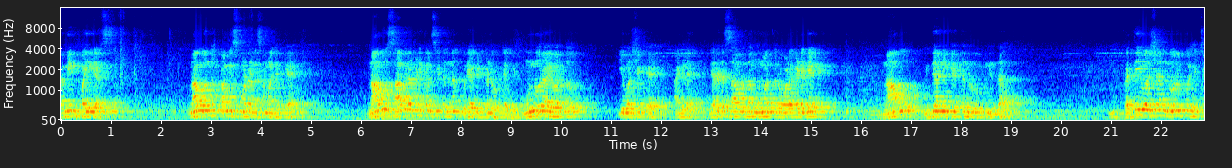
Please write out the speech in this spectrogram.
ಕಮಿಂಗ್ ಫೈವ್ ಇಯರ್ಸ್ ನಾವು ಒಂದು ಪ್ರಾಮಿಸ್ ಮಾಡೋಣ ಸಮಾಜಕ್ಕೆ. ನಾವು ಸಾವಿರ ಮೆಡಿಕಲ್ ಸೀಟನ್ನು ಗುರಿಯಾಗಿ ಇಟ್ಕೊಂಡು ಹೋಗ್ತಾ ಇದ್ವಿ. ಮುನ್ನೂರ ಐವತ್ತು ಈ ವರ್ಷಕ್ಕೆ ಆಗಿದೆ. ಎರಡು ಸಾವಿರದ ಮೂವತ್ತರ ಒಳಗಡೆಗೆ ನಾವು ವಿದ್ಯಾನಿಕೇತನ ರೂಪದಿಂದ ಪ್ರತಿ ವರ್ಷ ನೂರಕ್ಕೂ ಹೆಚ್ಚು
